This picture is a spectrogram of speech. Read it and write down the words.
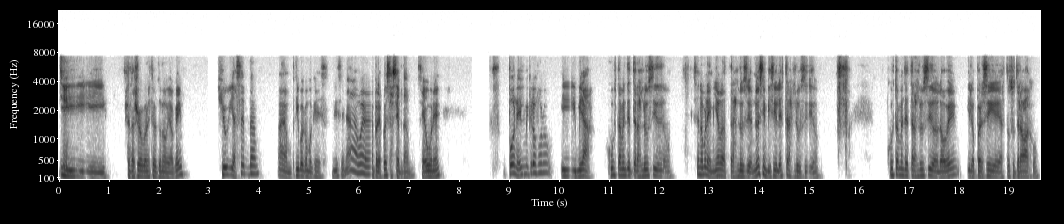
Y yo te ayudo con esto de tu novia, ¿ok? Hughie acepta, Ah, un tipo como que dice, ah, bueno, pero después acepta, se une, pone el micrófono y mira, justamente traslúcido, ese nombre de mierda, traslúcido, no es invisible, es traslúcido. Justamente traslúcido lo ve y lo persigue hasta su trabajo.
